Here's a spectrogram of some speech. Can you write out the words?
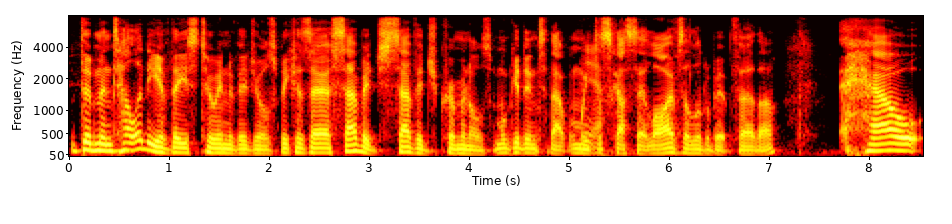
the mentality of these two individuals because they're savage, savage criminals. And we'll get into that when we Yeah. discuss their lives a little bit further. How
